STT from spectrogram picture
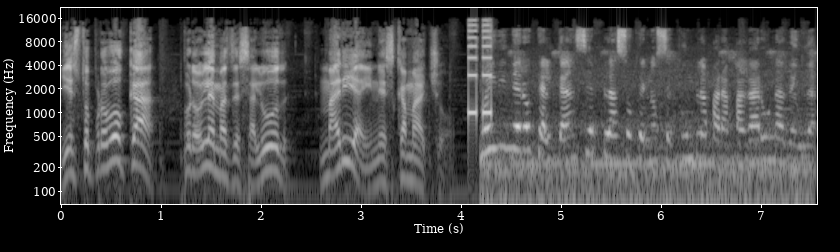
y esto provoca problemas de salud. María Inés Camacho. No hay dinero que alcance, plazo que no se cumpla para pagar una deuda.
